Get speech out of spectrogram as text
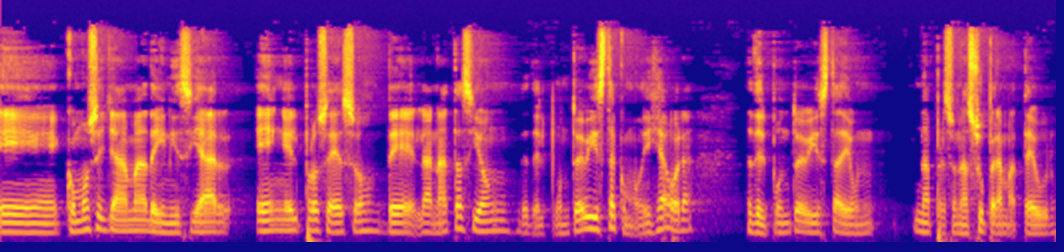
eh, cómo se llama, de iniciar en el proceso de la natación desde el punto de vista, como dije ahora, desde el punto de vista de una persona súper amateur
